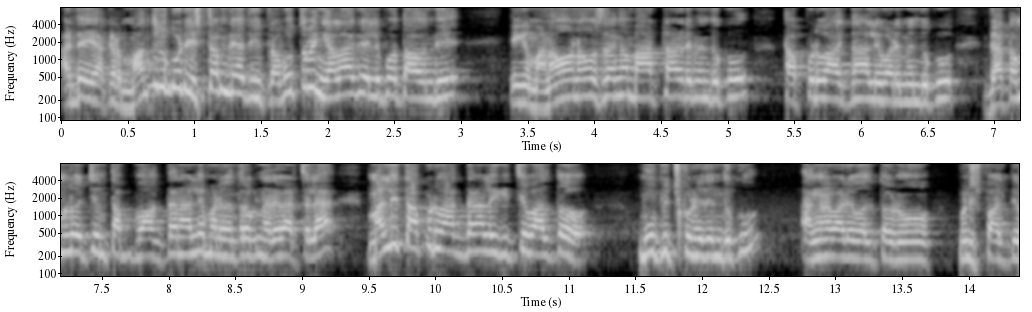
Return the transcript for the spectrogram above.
అంటే అక్కడ మంత్రులు కూడా ఇష్టం లేదు ఈ ప్రభుత్వం ఎలాగో వెళ్ళిపోతా ఉంది ఇంక మనం అనవసరంగా మాట్లాడడం ఎందుకు? తప్పుడు వాగ్దానాలు ఇవ్వడం ఎందుకు? గతంలో వచ్చిన తప్పు వాగ్దానాలే మనం ఎంతవరకు నెరవేర్చలే. మళ్ళీ తప్పుడు వాగ్దానాలు ఇచ్చి వాళ్ళతో మూపించుకునేది ఎందుకు? అంగన్వాడీ వాళ్ళతోనూ మున్సిపాలిటీ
